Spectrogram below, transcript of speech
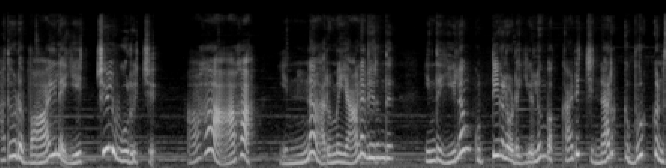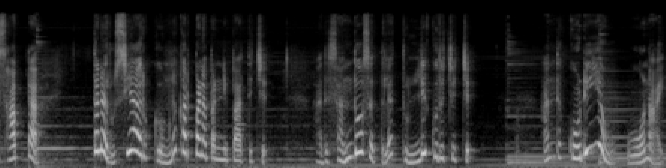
அதோட வாயில எச்சில் ஊறுச்சு. ஆஹா ஆஹா என்ன அருமையான விருந்து. இந்த இளம் குட்டிகளோட எலும்பை கடிச்சு நறுக்கு புருக்குன்னு சாப்பிட்டா இத்தனை ருசியா இருக்கும்னு கற்பனை பண்ணி பார்த்துச்சு. அது சந்தோஷத்துல துள்ளி குதிச்சுச்சு. அந்த கொடிய ஓனாய்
